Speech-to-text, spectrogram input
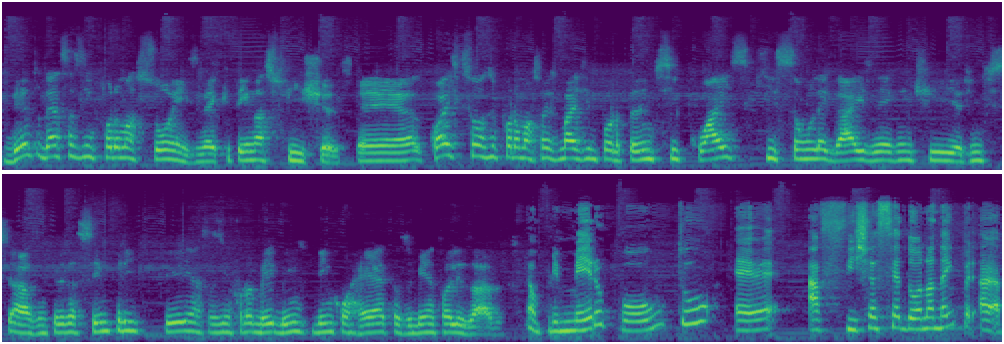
Dentro dessas informações né, que tem nas fichas, é, quais são as informações mais importantes e quais que são legais né, a, gente, a gente, as empresas sempre terem essas informações bem, bem corretas e bem atualizadas? o primeiro ponto é a ficha ser dona da empresa,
